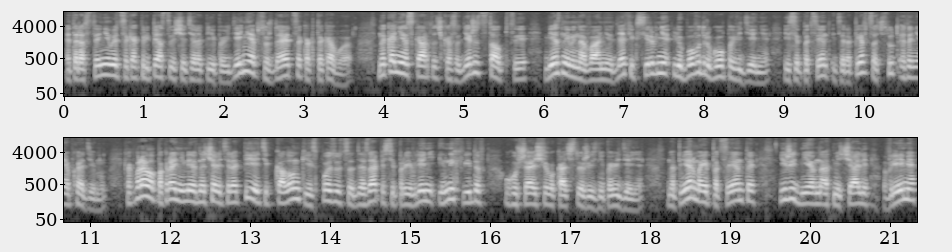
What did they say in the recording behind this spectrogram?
это расценивается как препятствующая терапии поведения и обсуждается как таковое. Наконец, карточка содержит столбцы без наименования для фиксирования любого другого поведения, если пациент и терапевт сочтут это необходимым. Как правило, по крайней мере в начале терапии эти колонки используются для записи проявлений иных видов ухудшающего качества жизни поведения. Например, мои пациенты ежедневно отмечали время,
